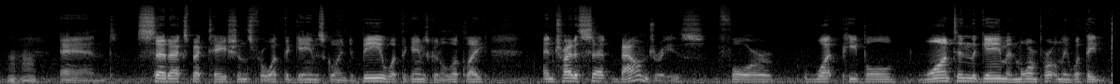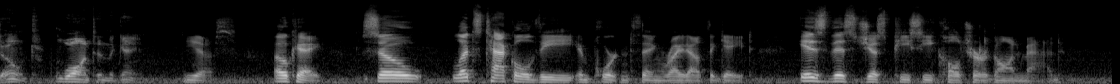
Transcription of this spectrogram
and set expectations for what the game's going to be, what the game's going to look like, and try to set boundaries for what people want in the game and more importantly what they don't want in the game. Yes. Okay, so let's tackle the important thing right out the gate. Is this just PC culture gone mad?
